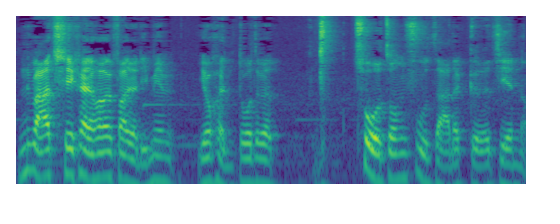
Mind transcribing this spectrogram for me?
你把它切开的话，会发觉里面有很多这个 错综复杂的隔间哦。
